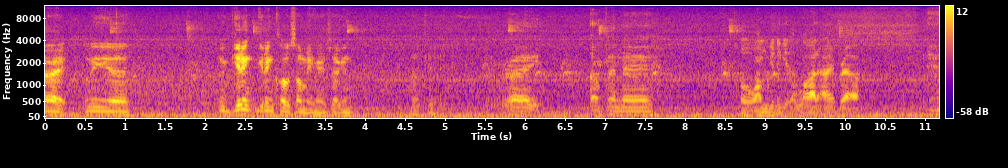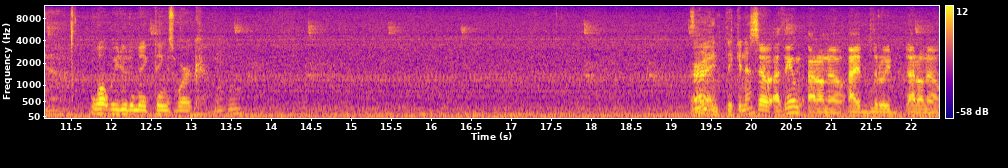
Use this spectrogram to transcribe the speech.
All right. Let me uh, let me get in, get in close on me here a second. Okay. Right up in there. Oh, I'm gonna get a lot of eyebrow. Yeah. what we do to make things work. Mm-hmm. Is that even thick enough? So I think I don't know. I literally I don't know.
